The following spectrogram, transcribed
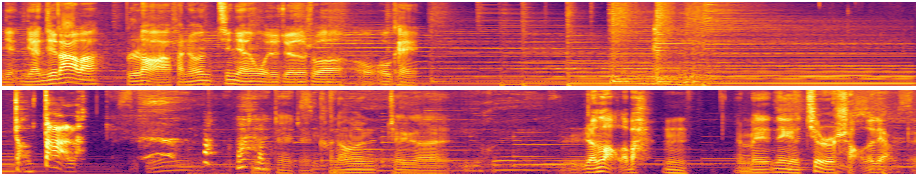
年年纪大了，不知道啊，反正今年我就觉得说哦 OK，对对对，可能这个人老了吧，嗯，没那个劲儿少了点儿，对，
